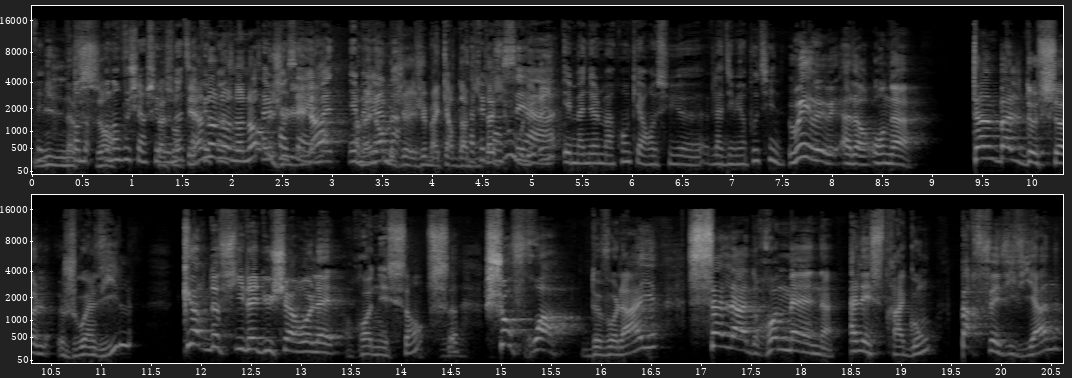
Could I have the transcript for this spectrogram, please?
1900. Pendant, que vous cherchez vos notes, ça non, non, non, non, mais je l'ai là. Ah, mais non, mais j'ai ma carte d'invitation. Ça fait penser à Emmanuel Macron qui a reçu euh, Vladimir Poutine. Oui, oui, oui. Alors, on a Timbal de Sol, Joinville. Cœur de filet du Charolais, Renaissance. Chaud-froid de volaille. Salade romaine à l'estragon. Parfait Viviane.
